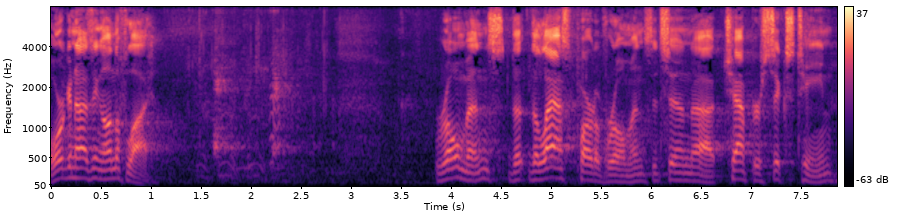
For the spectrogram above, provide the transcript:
Organizing on the fly. Romans, the, the last part of Romans, it's in uh, chapter 16.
